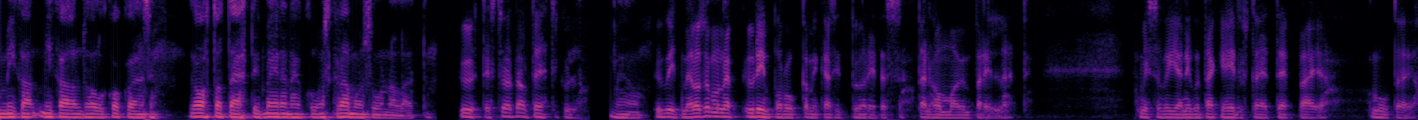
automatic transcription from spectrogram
Mika, Mika on ollut koko ajan se johtotähti meidän näkökulmassa Gramon suunnalla. Että. Yhteistyötä on tehty kyllä. Joo. Hyvin. Meillä on semmoinen ydinporukka, mikä sitten pyörii tässä tämän homman ympärillä, että missä viiää niin tämä kehitystä eteenpäin ja muuten. Ja,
